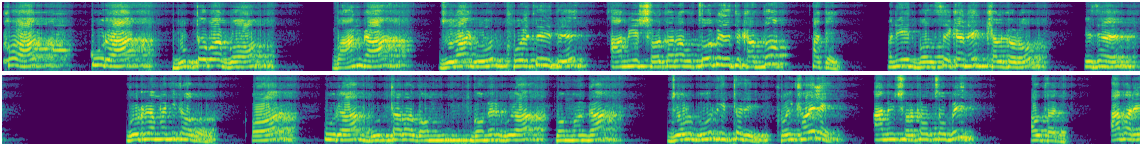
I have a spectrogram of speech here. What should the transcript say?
খড় পুরা ভুট্টা বা গম ভাঙ্গা জোলাগুড় খোল ইত্যাদিতে আমি শর্করা ও চর্বি খাদ্য থাকে। মানে বলছে এখানে, খেয়াল করো, এই যে গরুর আমরা কি খাব? খড় পুরা ভুট্টা বা গম, গমের গুঁড়া গম ভাঙ্গা জোর গুড় ইত্যাদি। খোল খাওয়াইলে আমি শর্করা চর্বি খাও থাকে তারপরে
